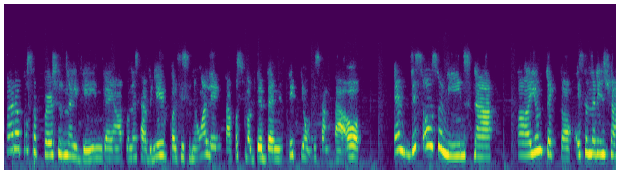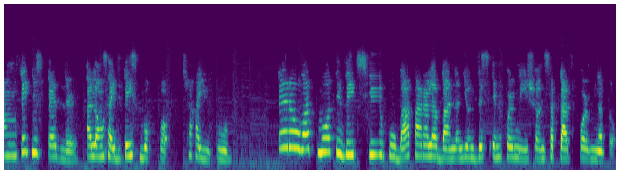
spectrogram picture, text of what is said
para po sa personal gain, kaya nga po nasabi niyo yung pagsisinungaling tapos magbe-benefit yung isang tao. And this also means na uh, yung TikTok, isa na rin siyang fake news peddler alongside Facebook po, tsaka YouTube. Pero what motivates you po ba para labanan yung disinformation sa platform na to?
